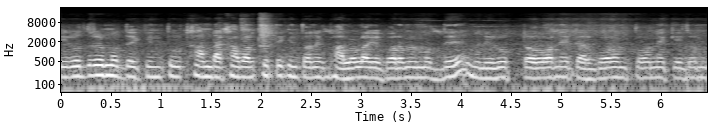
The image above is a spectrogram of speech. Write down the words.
এই রোদের মধ্যে কিন্তু ঠান্ডা খাবার খেতে কিন্তু অনেক ভালো লাগে গরমের মধ্যে মানে রোদটাও অনেক আর গরম তো অনেক, এই জন্য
